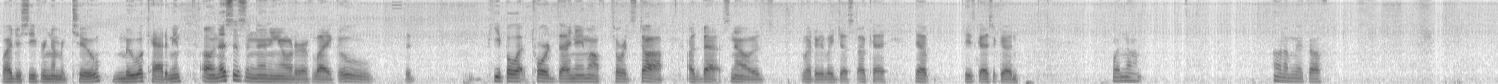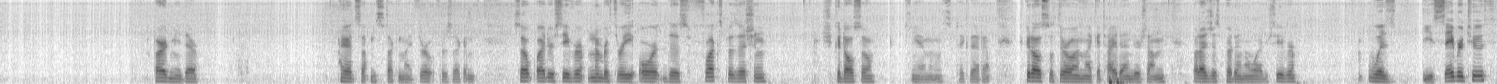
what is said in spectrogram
Wide receiver number two, Moo Academy. Oh, and this isn't any order of like, ooh, the people at, towards I name off towards top are the best. No, it's literally just okay. Yep, these guys are good. What not? Oh, I'm gonna cough. Pardon me there. I had something stuck in my throat for a second. So, wide receiver number three, or this flex position. She could also, yeah, let's take that out. You could also throw in like a tight end or something, but I just put in a wide receiver. Was the Sabertooth.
